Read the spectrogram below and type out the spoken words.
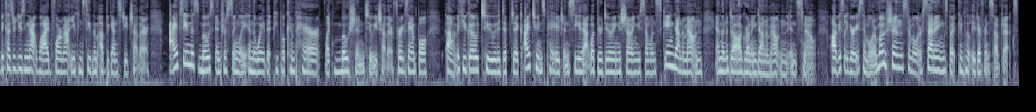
because you're using that wide format, you can see them up against each other. I've seen this most interestingly in the way that people compare like motion to each other. For example, um, if you go to the Diptych iTunes page and see that what they're doing is showing you someone skiing down a mountain and then a dog running down a mountain in snow. Obviously, very similar motions, similar settings, but completely different subjects.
